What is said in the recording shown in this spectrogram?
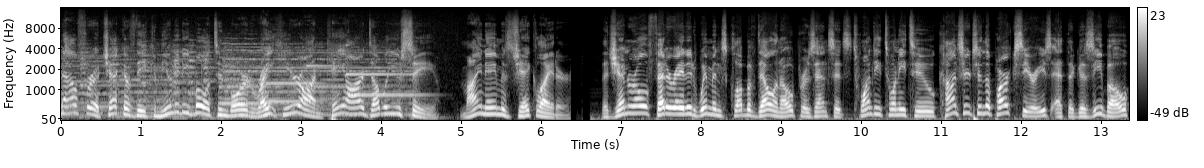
now for a check of the Community Bulletin Board right here on KRWC. My name is Jake Leiter. The General Federated Women's Club of Delano presents its 2022 Concerts in the Park series at the Gazebo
